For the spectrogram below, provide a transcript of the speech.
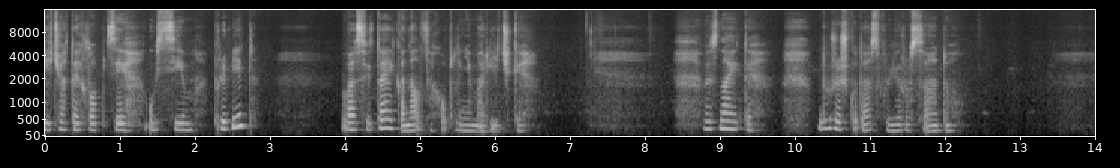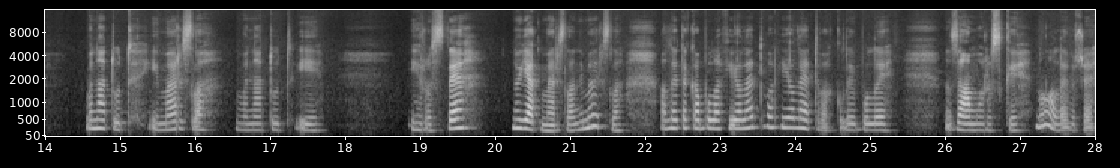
Дівчата і хлопці, усім привіт! Вас вітає канал Захоплення Марічки. Ви знаєте, дуже шкода свою розсаду. Вона тут і мерзла, вона тут і, і росте. Ну, як мерзла, не мерзла, але така була фіолетова-фіолетова, коли були заморозки. Ну, але вже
